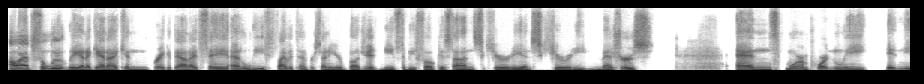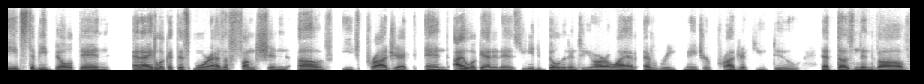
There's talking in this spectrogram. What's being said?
Oh, absolutely. And again, I can break it down. I'd say at least five to 10% of your budget needs to be focused on security and security measures. And more importantly, it needs to be built in. And I look at this more as a function of each project. And I look at it as you need to build it into the ROI of every major project you do that doesn't involve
